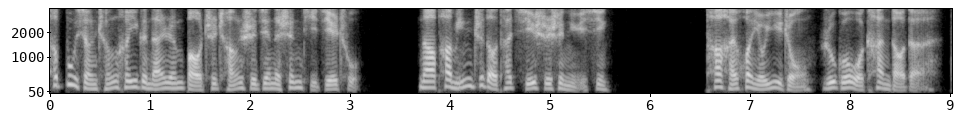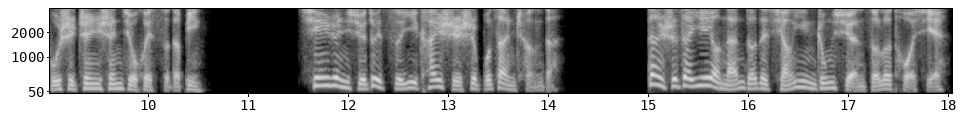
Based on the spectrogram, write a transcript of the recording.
他不想成和一个男人保持长时间的身体接触，哪怕明知道她其实是女性。他还患有一种如果我看到的不是真身就会死的病。千仞雪对此一开始是不赞成的，但是在叶耀难得的强硬中选择了妥协。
